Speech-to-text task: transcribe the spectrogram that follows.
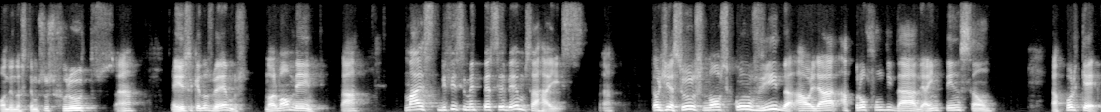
onde nós temos os frutos, né? É isso que nós vemos normalmente, tá? Mas dificilmente percebemos a raiz. Né? Então Jesus nos convida a olhar a profundidade, a intenção. Tá? Por quê?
